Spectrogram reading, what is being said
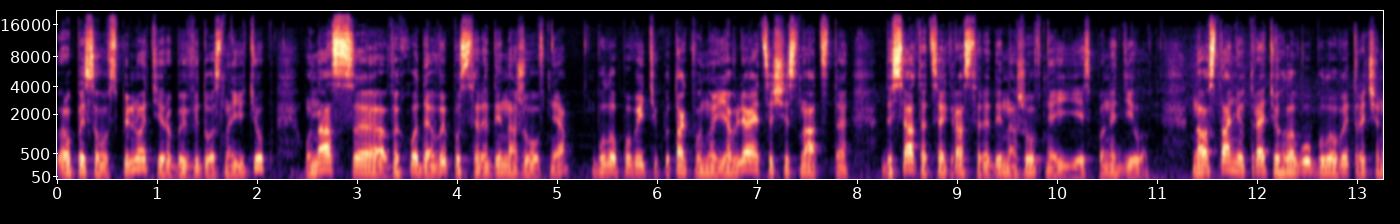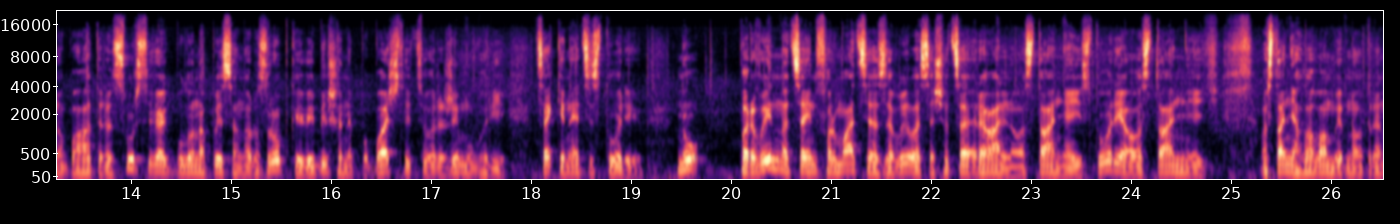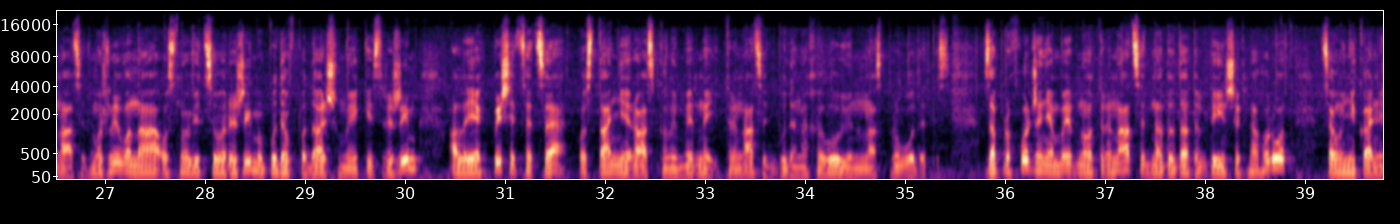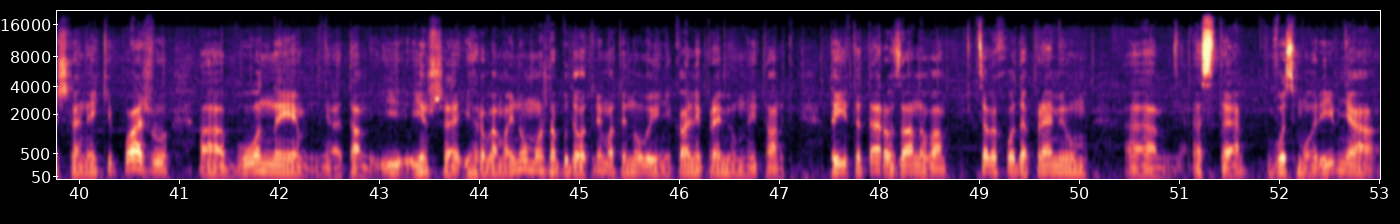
описував в спільноті робив відос на YouTube. У нас е, виходить випуск середина жовтня. Було по витіку, так воно і являється. 16, 10 це якраз середина жовтня і є, понеділок. На останню третю главу було витрачено багато ресурсів, як було написано розробки, ви більше не побачите цього режиму в грі. Це кінець історії. Ну, первинно ця інформація з'явилася, що це реально остання історія, останній, остання глава мирного 13. Можливо, на основі цього режиму буде в подальшому якийсь режим, але як пишеться, це останній раз, коли мирний 13 буде на Хеллоуін у нас проводитись. За проходження мирного 13 на додаток до інших нагород, це унікальні члени екіпажу, бони, там і інше ігрове майно можна буде отримати новий унікальний преміумний танк. ТІТТ Розанова це виходить преміум е, СТ 8 рівня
